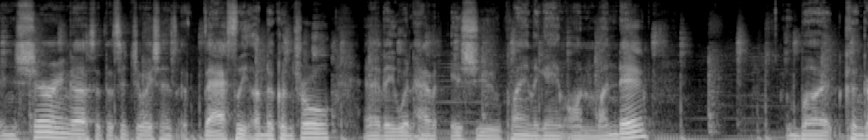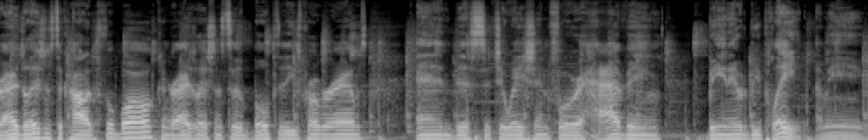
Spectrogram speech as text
ensuring us that the situation is vastly under control and that they wouldn't have an issue playing the game on Monday. But congratulations to college football. Congratulations to both of these programs and this situation for having being able to be played. I mean,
